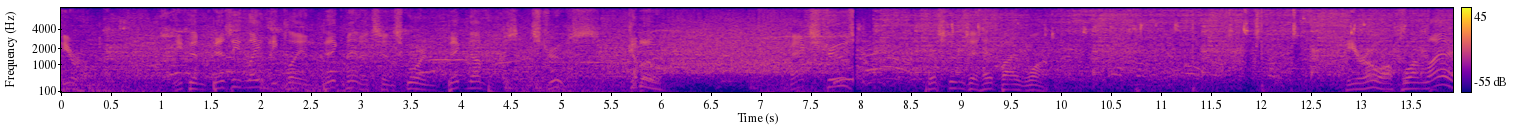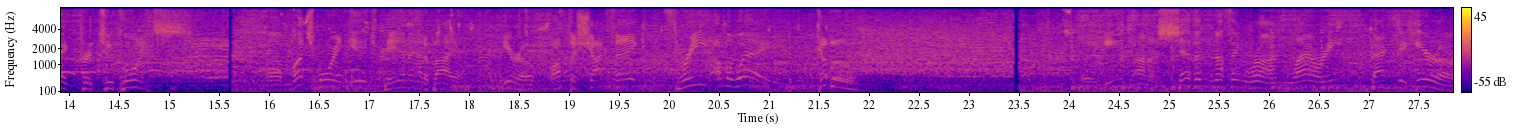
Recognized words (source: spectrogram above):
Herro. He's been busy lately playing big minutes and scoring big numbers. Strus. Kaboom. Max Strus. Pistons ahead by one. Herro off one leg for two points. Uh, much more engaged Bam Adebayo. Herro off the shot fake. Three on the way. Kaboom. The Heat on a 7-0 run. Lowry back to Herro.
